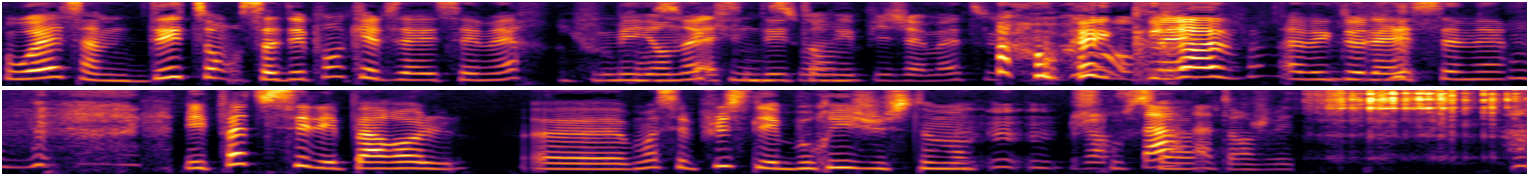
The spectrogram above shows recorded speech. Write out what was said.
Ouais, ça me détend. Ça dépend quels ASMR, mais il y en a qui me détendent. pyjama tout Ouais, grave, avec de la ASMR. mais pas, tu sais, les paroles. Euh, moi, c'est plus les bruits, justement. Mm, Je Genre trouve ça. ça- Attends, je vais.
